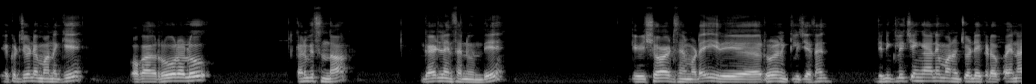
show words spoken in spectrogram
ఇక్కడ చూడండి మనకి ఒక రూరల్ కనిపిస్తుందా? గైడ్ లైన్స్ అని ఉంది. ఇవి షో ఐడ్స్ అనమాట ఇది రూరల్ని క్లిక్ చేసాను దీన్ని క్లిక్ చేయగానే మనం చూడండి ఇక్కడ పైన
